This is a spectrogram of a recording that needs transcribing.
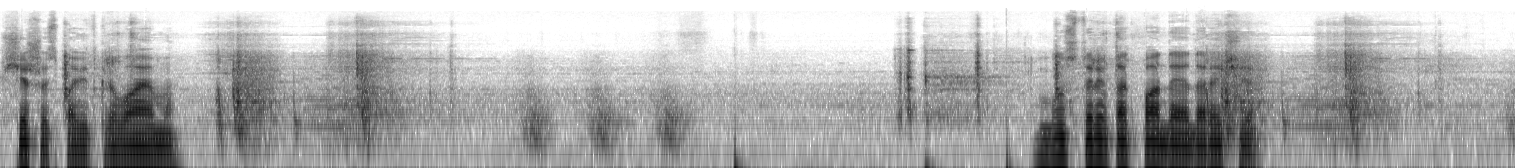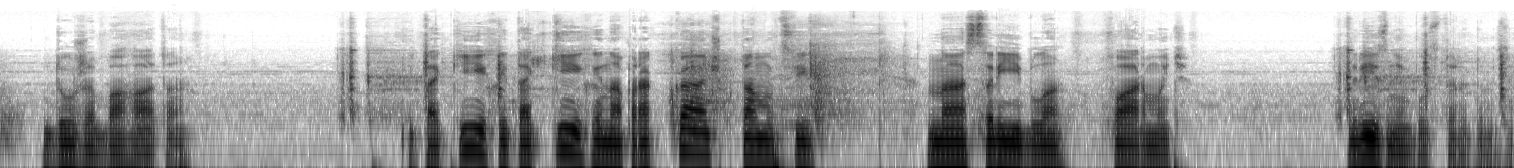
Ще щось повідкриваємо. Бустерів так падає, до речі, дуже багато. І таких, і таких, і на прокачку там ці на срібло фармить. Різні бустери, друзі.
